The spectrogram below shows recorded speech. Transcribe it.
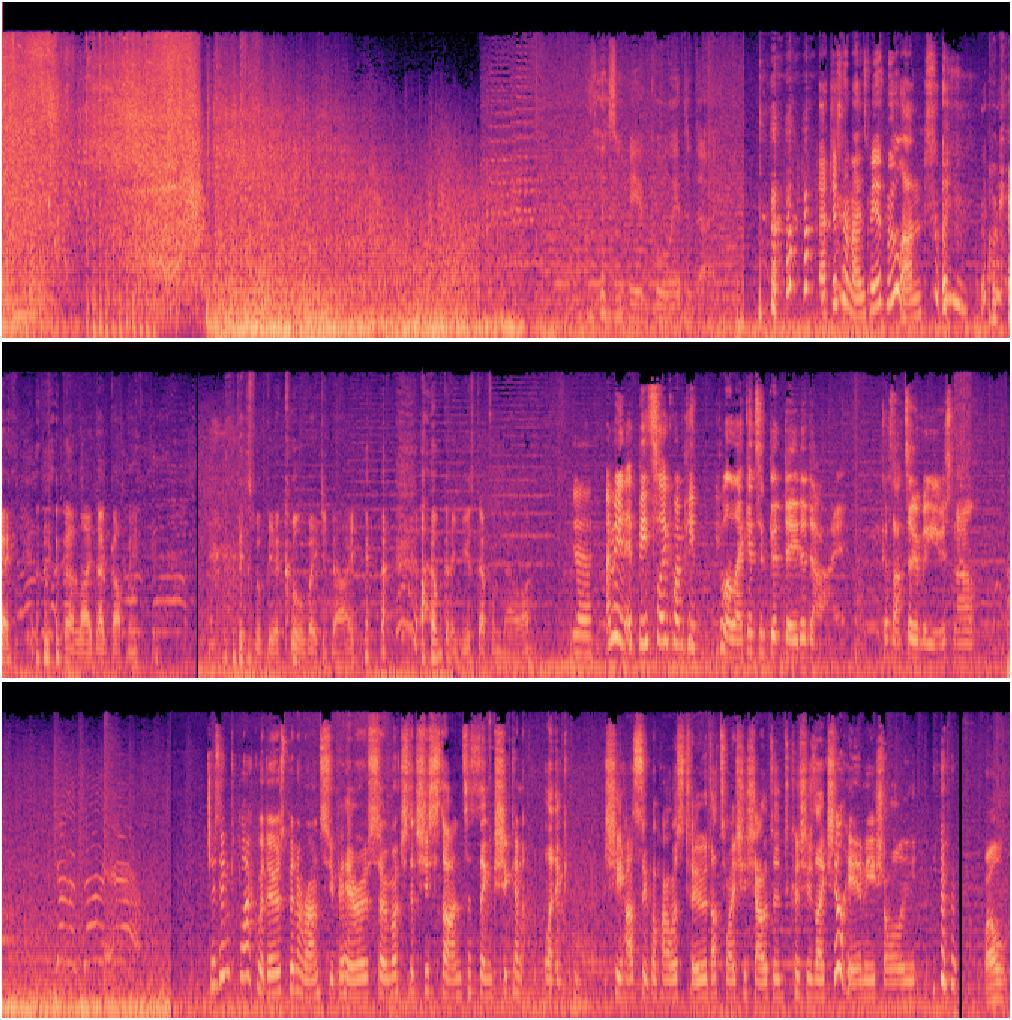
This would be a cool way to die. That just reminds me of Mulan. Okay, I'm not gonna lie, that got me. this would be a cool way to die. I'm gonna use that from now on. Yeah. I mean, it beats like when people are like, it's a good day to die. Because that's overused now. Do you think Black Widow's been around superheroes so much that she's starting to think she can, like, she has superpowers too? That's why she shouted, because she's like, she'll hear me, surely. Well,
